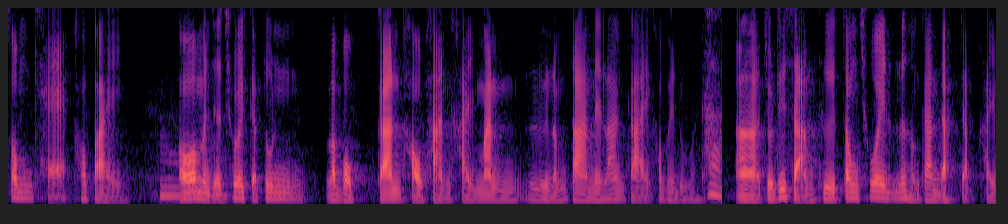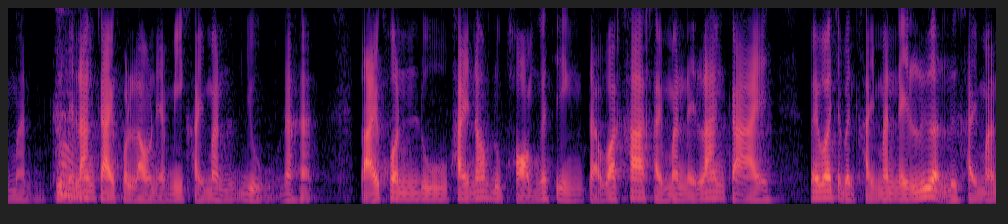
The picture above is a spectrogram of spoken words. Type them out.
ส้มแขกเข้าไป เพราะว่ามันจะช่วยกระตุ้นระบบการเผาผลาญไขมันหรือน้ำตาลในร่างกายเข้าไปด้วยค่ะอ่าจุดที่ 3 คือต้องช่วยเรื่องของการดักจับไขมัน คือค่ะในร่างกายคนเราเนี่ยมีไขมันอยู่นะฮะ หลายคนดูภายนอกดูผอมก็จริง แต่ว่าค่าไขมันในร่างกาย ไม่ว่าจะเป็นไขมันในเลือด หรือไขมัน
